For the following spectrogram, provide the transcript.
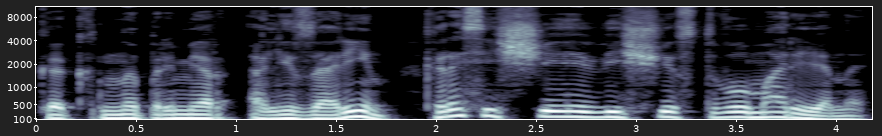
как, например, ализарин, красящее вещество марены,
